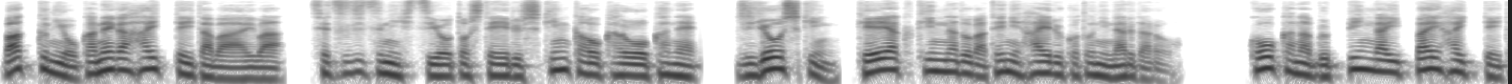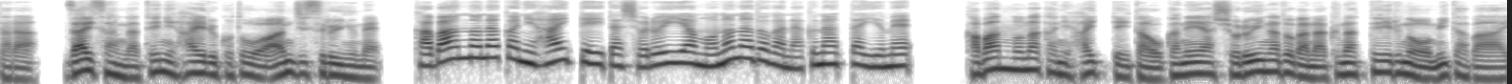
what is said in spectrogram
バッグにお金が入っていた場合は、切実に必要としている資金化を買うお金、事業資金、契約金などが手に入ることになるだろう。高価な物品がいっぱい入っていたら、財産が手に入ることを暗示する夢。カバンの中に入っていた書類や物などがなくなった夢。カバンの中に入っていたお金や書類などがなくなっているのを見た場合、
